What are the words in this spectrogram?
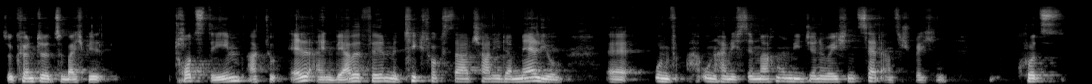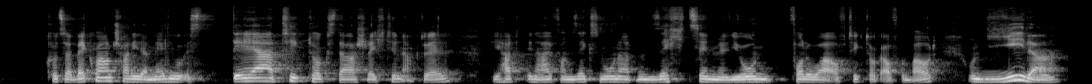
So könnte zum Beispiel trotzdem aktuell ein Werbefilm mit TikTok-Star Charlie D'Amelio äh, un unheimlich Sinn machen, um die Generation Z anzusprechen. Kurz, kurzer Background, Charlie D'Amelio ist der TikTok-Star schlechthin aktuell. Die hat innerhalb von sechs Monaten 16 Millionen Follower auf TikTok aufgebaut. Und jeder,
